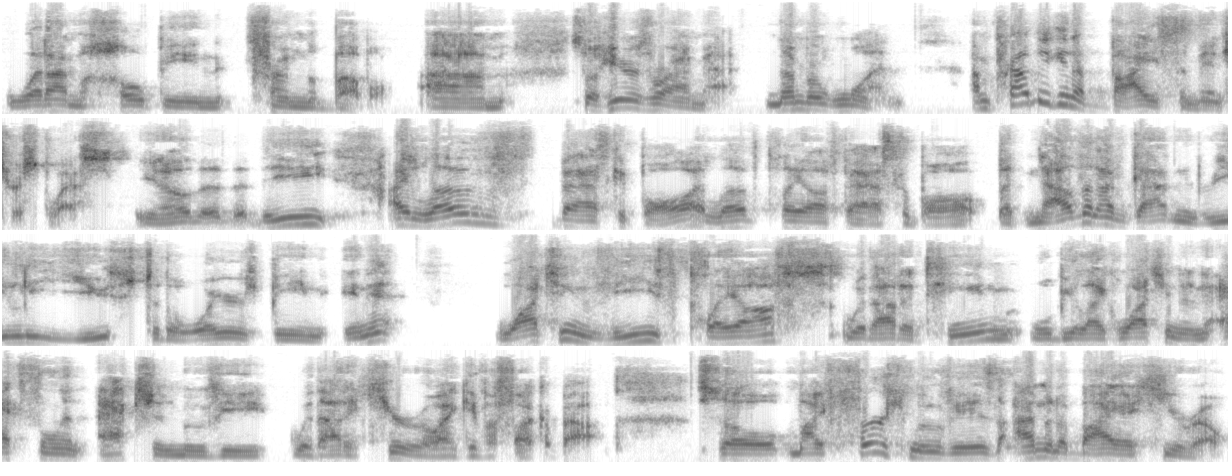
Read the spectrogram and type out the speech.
what I'm hoping from the bubble. Um, so here's where I'm at. Number one, I'm probably going to buy some interest, Wes. You know, the, the, the I love basketball. I love playoff basketball, but now that I've gotten really used to the Warriors being in it, watching these playoffs without a team will be like watching an excellent action movie without a hero I give a fuck about. So my first move is I'm going to buy a hero.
